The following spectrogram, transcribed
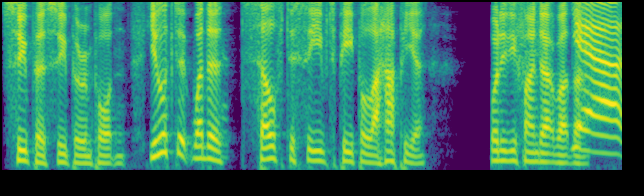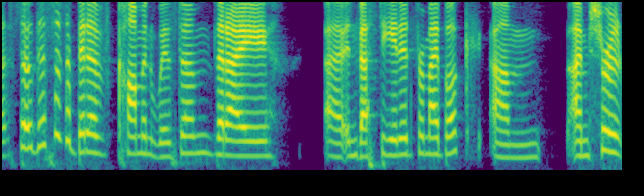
super super important you looked at whether yeah. self-deceived people are happier what did you find out about that yeah so this was a bit of common wisdom that i uh, investigated for my book um, i'm sure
